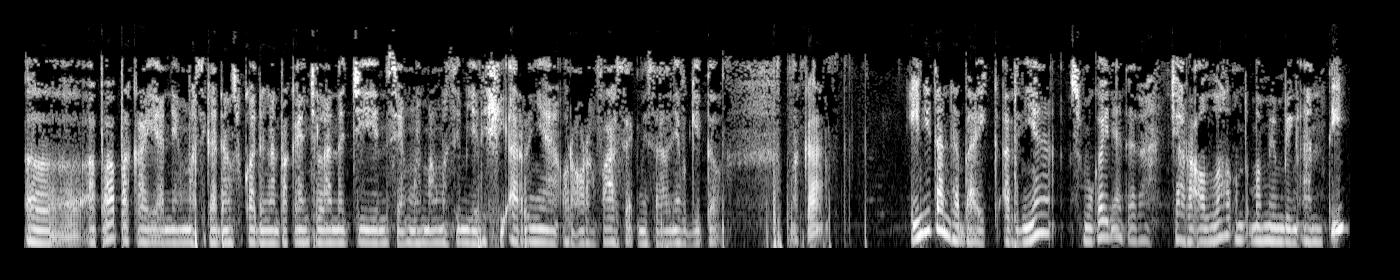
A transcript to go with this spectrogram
uh, apa pakaian yang masih kadang suka dengan pakaian celana jeans yang memang masih menjadi syiarnya orang-orang fasik misalnya begitu. Maka ini tanda baik, artinya semoga ini adalah cara Allah untuk membimbing anti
